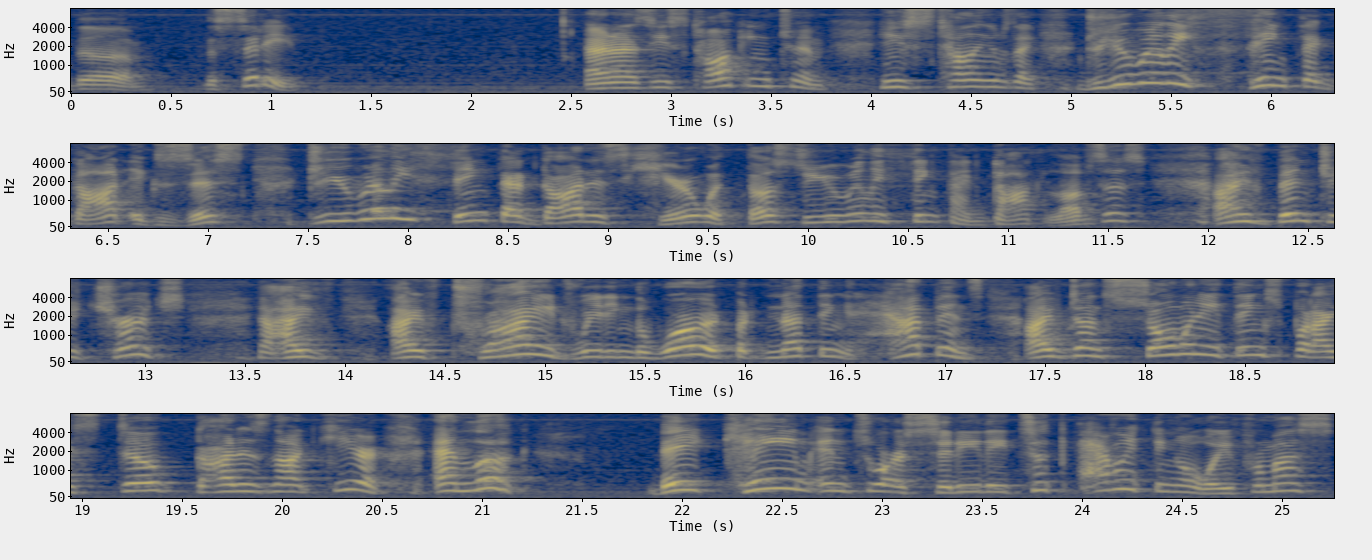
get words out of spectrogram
the the city and as he's talking to him, he's telling him, like, Do you really think that God exists? Do you really think that God is here with us? Do you really think that God loves us? I've been to church. I've I've tried reading the word, but nothing happens. I've done so many things, but I still God is not here. And look, they came into our city, they took everything away from us.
